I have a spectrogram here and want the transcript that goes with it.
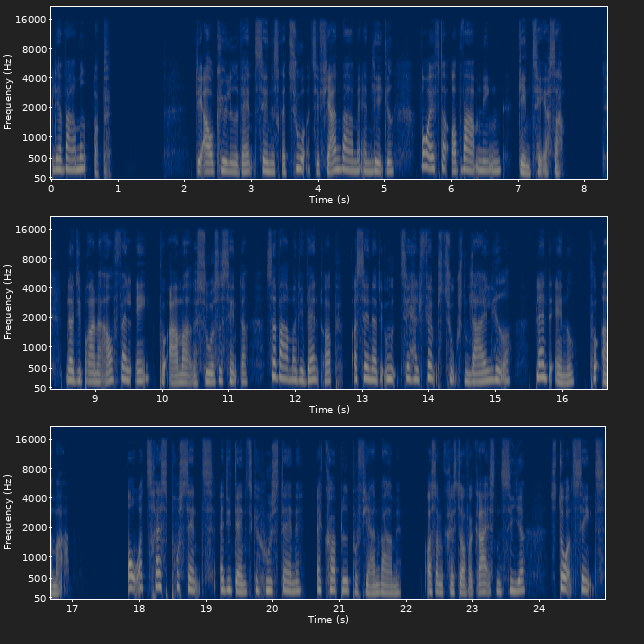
bliver varmet op. Det afkølede vand sendes retur til fjernvarmeanlægget, hvorefter opvarmningen gentager sig. Når de brænder affald af på Amager Ressourcecenter, så varmer de vand op og sender det ud til 90.000 lejligheder, blandt andet på Amager. Over 60 procent af de danske husstande er koblet på fjernvarme, og som Christoffer Greisen siger, stort set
